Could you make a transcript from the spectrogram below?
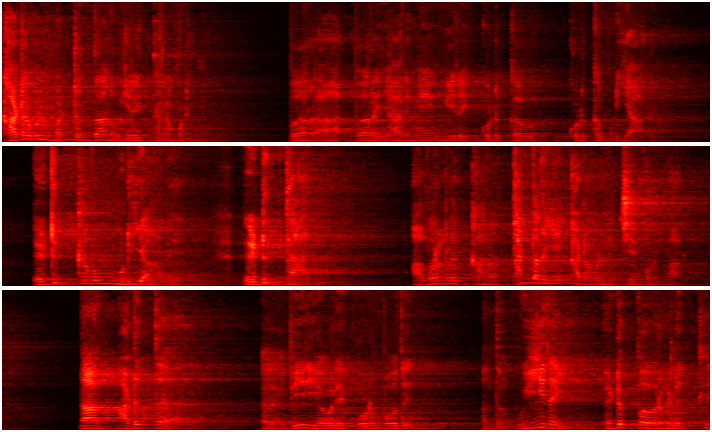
கடவுள் மட்டும்தான் உயிரை தர முடியும். வேற வேற யாருமே உயிரை கொடுக்க கொடுக்க முடியாது. எடுக்கவும் முடியாது. எடுத்தால் அவர்களுக்கான தண்டனையை கடவுள் நிச்சயம் கொடுப்பார். நான் அடுத்த அஹ், வீடியோவிலே போடும்போது அந்த உயிரை எடுப்பவர்களுக்கு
